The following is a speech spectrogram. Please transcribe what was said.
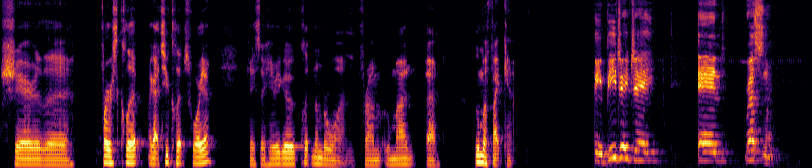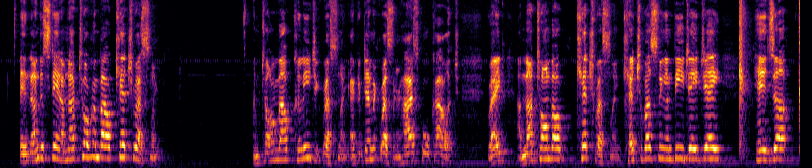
share the first clip. I got two clips for you. Okay, so here we go. Clip number one from Uma, uh, Uma Fight Camp. BJJ and wrestling. And understand, I'm not talking about catch wrestling. I'm talking about collegiate wrestling, academic wrestling, high school, college, right? I'm not talking about catch wrestling. Catch wrestling and BJJ, heads up,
